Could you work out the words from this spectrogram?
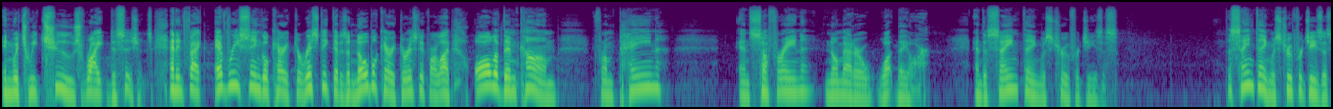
in which we choose right decisions. And in fact, every single characteristic that is a noble characteristic of our life, all of them come from pain and suffering, no matter what they are. And the same thing was true for Jesus. The same thing was true for Jesus.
